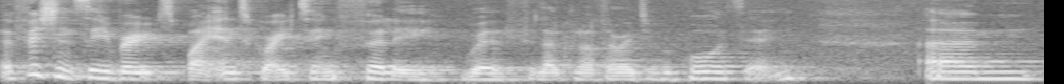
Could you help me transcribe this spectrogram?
efficiency route by integrating fully with local authority reporting. Um,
